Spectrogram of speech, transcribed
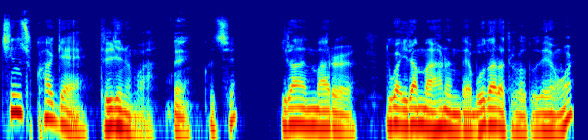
친숙하게 들리는 거야. 네, 그렇지? 이란 말을 누가 이란 말 하는데 못 알아들어도 내용을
